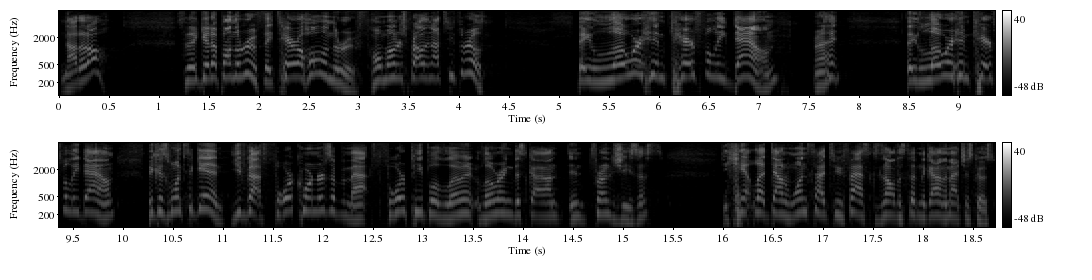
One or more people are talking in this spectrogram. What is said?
Not at all. So they get up on the roof. They tear a hole in the roof. Homeowner's probably not too thrilled. They lower him carefully down, right? They lower him carefully down because, once again, you've got four corners of a mat, four people lowering this guy on, in front of Jesus. You can't let down one side too fast because then all of a sudden the guy on the mat just goes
